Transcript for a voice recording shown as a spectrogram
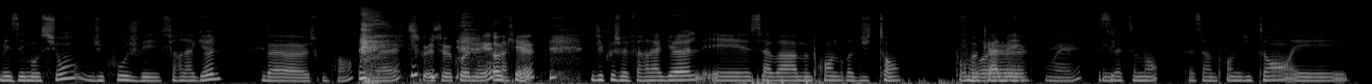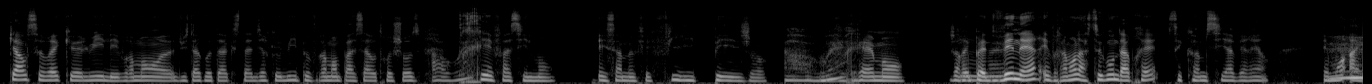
mes émotions, du coup je vais faire la gueule Bah, je comprends. Ouais, je, je connais. Ok. Du coup, je vais faire la gueule et ça va me prendre du temps pour, me euh, calmer. ouais. Exactement. Euh, Ça va me prendre du temps. Et Karl, c'est vrai que lui, il est vraiment euh, du tac au tac. C'est-à-dire que lui, il peut vraiment passer à autre chose Ah ouais? très facilement. Et ça me fait flipper, genre. Ah Vraiment. Genre, il peut être Ouais. vénère et vraiment, la seconde d'après, c'est comme s'il y avait rien. Et moi, I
